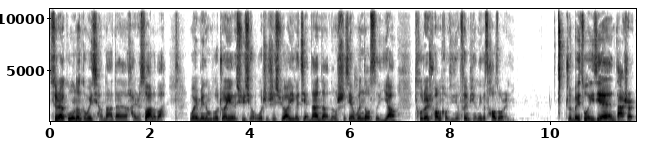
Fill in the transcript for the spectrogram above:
虽然功能更为强大，但还是算了吧。我也没那么多专业的需求，我只是需要一个简单的能实现 Windows 一样拖拽窗口进行分屏的一个操作而已。准备做一件大事儿，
